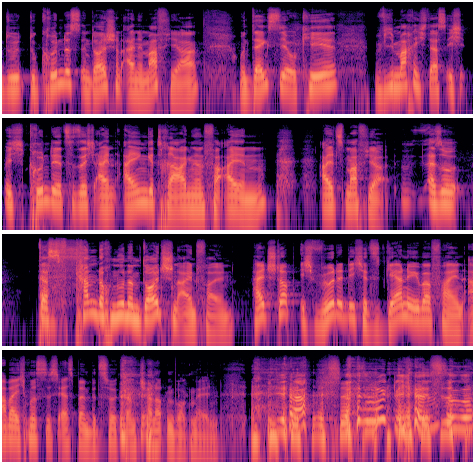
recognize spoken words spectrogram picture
du, du gründest in Deutschland eine Mafia und denkst dir, okay, wie mache ich das? Ich, ich gründe jetzt tatsächlich einen eingetragenen Verein als Mafia. Also, das kann doch nur einem Deutschen einfallen. Halt, stopp, ich würde dich jetzt gerne überfallen, aber ich muss es erst beim Bezirk St. Charlottenburg melden. Ja, also wirklich. Das ist so,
